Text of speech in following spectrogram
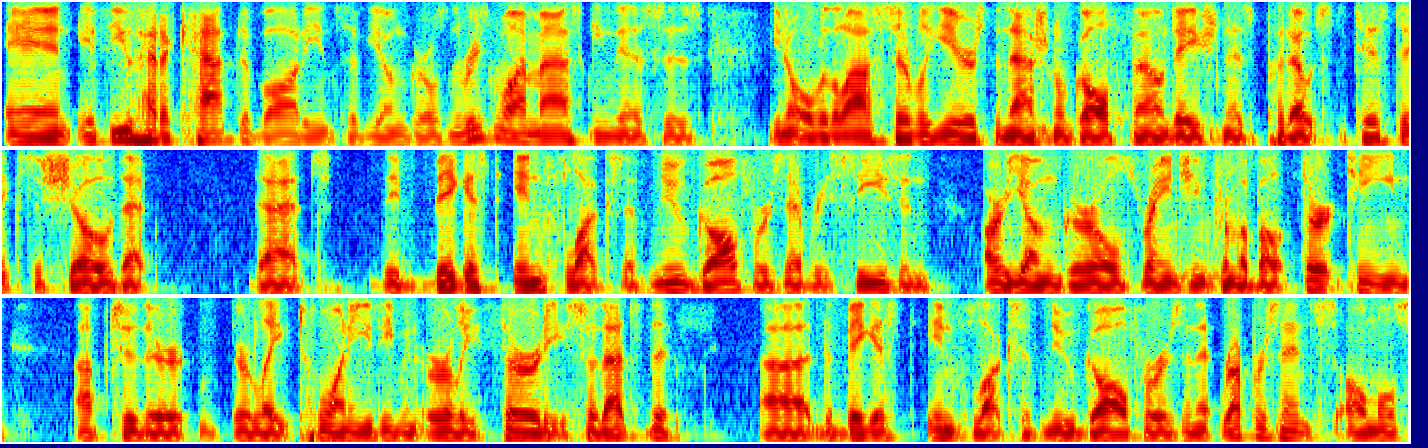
And if you had a captive audience of young girls, and the reason why I'm asking this is, you know, over the last several years, the National Golf Foundation has put out statistics to show that that the biggest influx of new golfers every season are young girls ranging from about 13 up to their, their late 20s, even early 30s. So that's the uh, the biggest influx of new golfers, and it represents almost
